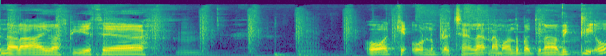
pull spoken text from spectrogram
என்னடா இவன் பிஎஸ்ஏ ஓகே ஒன்றும் பிரச்சனை இல்லை. நம்ம வந்து பார்த்தீங்கன்னா விக்ட்ரி ஓ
